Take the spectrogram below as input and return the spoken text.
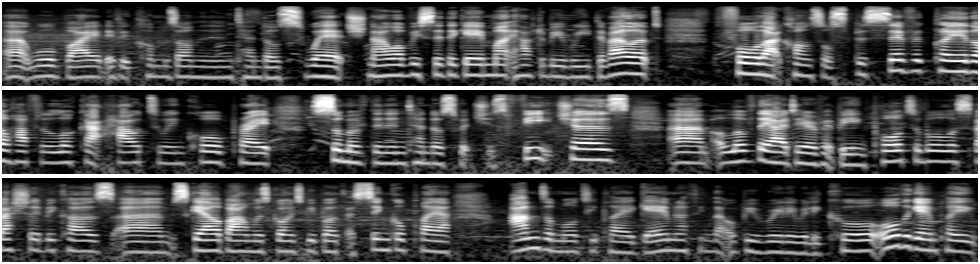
uh, will buy it if it comes on the Nintendo Switch. Now, obviously, the game might have to be redeveloped for that console specifically. They'll have to look at how to incorporate some of the Nintendo Switch's features. Um, I love the idea of it being portable, especially because um, Scalebound was going to be both a single player and a multiplayer game, and I think that would be really, really cool. All the gameplay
